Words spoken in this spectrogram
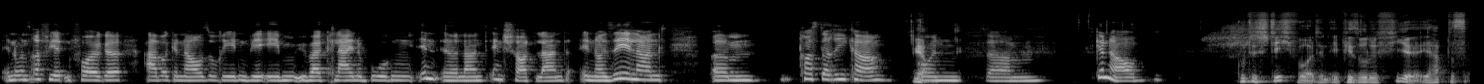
in unserer vierten Folge. Aber genauso reden wir eben über kleine Burgen in Irland, in Schottland, in Neuseeland, ähm, Costa Rica Ja. und ähm, genau. Gutes Stichwort in Episode 4. Ihr habt es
